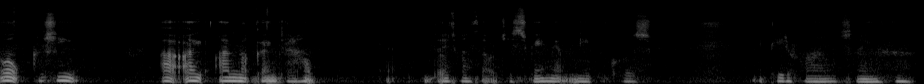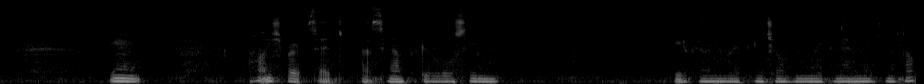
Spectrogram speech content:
Well, actually, uh, I I'm not going to help those ones that were just screaming at me because they're pedophiles. So, you know, Holy Spirit said that's the unforgivable sin pedophilia, raping children, raping animals and stuff.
